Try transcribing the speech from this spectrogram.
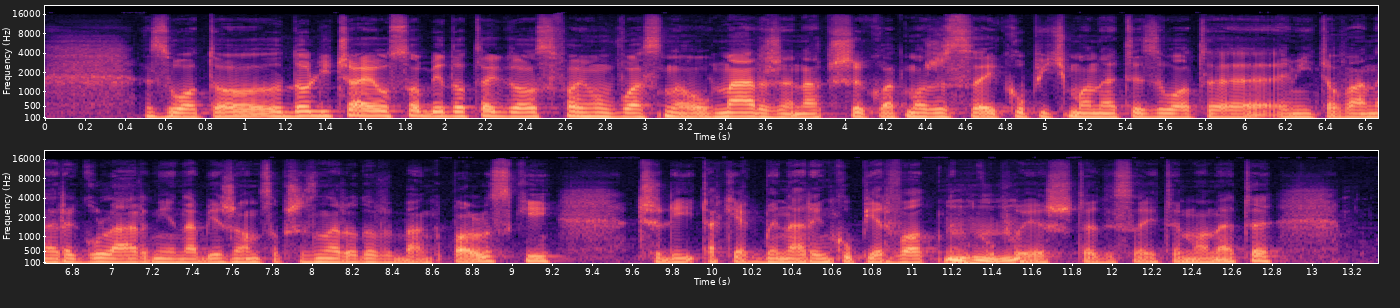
złoto, doliczają sobie do tego swoją własną marżę. Na przykład możesz sobie kupić monety złote emitowane regularnie na bieżąco przez Narodowy Bank Polski, czyli tak jakby na rynku pierwotnym kupujesz wtedy sobie te monety.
